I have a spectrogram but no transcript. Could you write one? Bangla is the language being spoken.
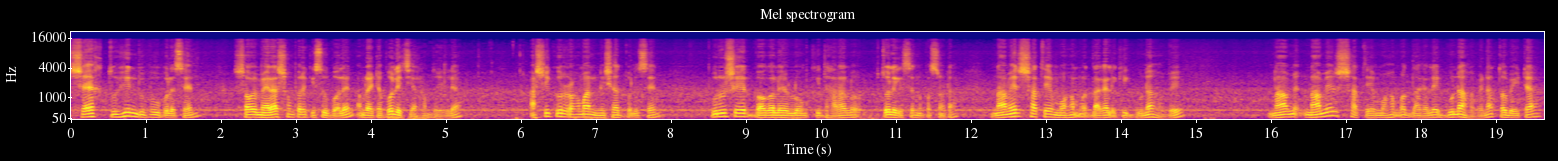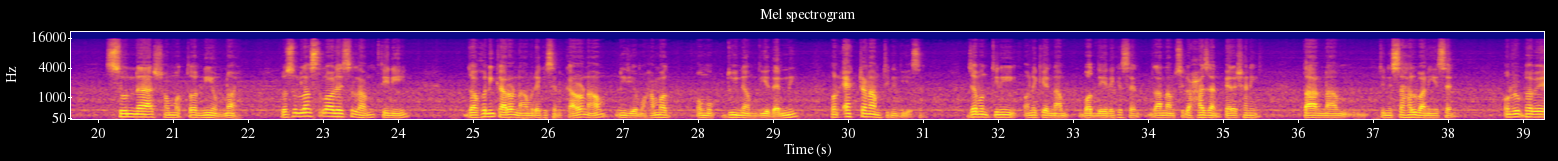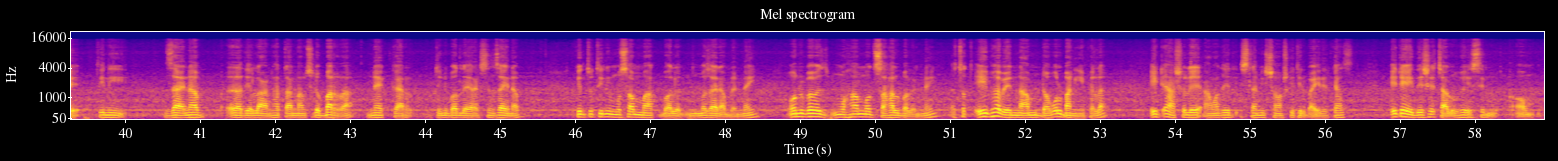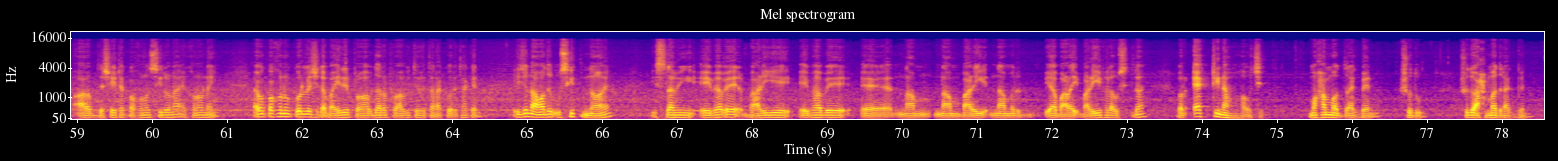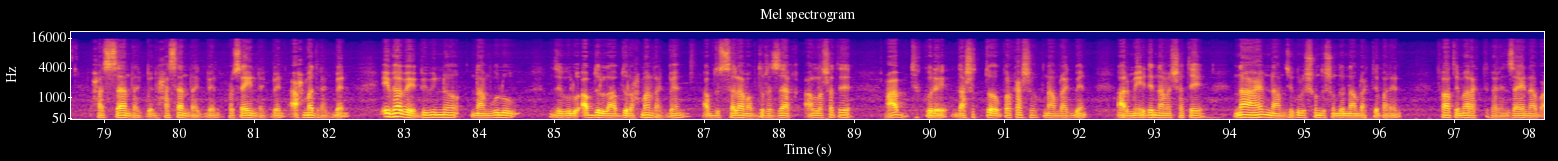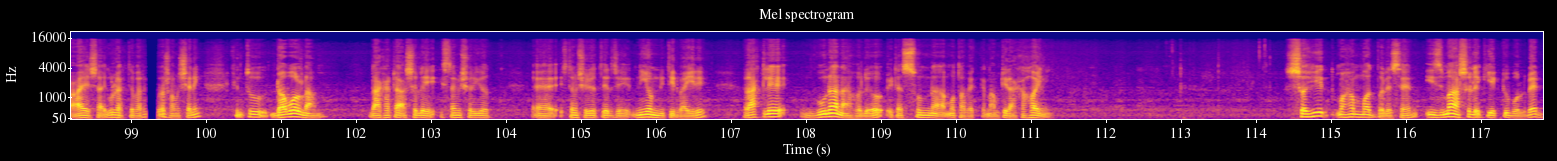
শেখ তুহিন বিপু বলেছেন, সবে মেরাজ সম্পর্কে কিছু বলেন, আমরা এটা বলেছি, আলহামদুলিল্লাহ। আশিকুর রহমান নিষাদ বলেছেন, পুরুষের বগলের লোম কি ধারালো? চলে গেছেন প্রশ্নটা। নামের সাথে মোহাম্মদ লাগালে কি গুণা হবে? নাম, নামের সাথে মোহাম্মদ লাগালে গুণা হবে না, তবে এটা সুন্না সম্মত নিয়ম নয়। রসুল্লাহ সাল্লাহ সাল্লাম, তিনি যখনই কারও নাম রেখেছেন, কারও নাম নিজে মোহাম্মদ অমুক দুই নাম দিয়ে দেননি। কোন একটা নাম তিনি দিয়েছেন। যেমন তিনি অনেকের নাম বদলিয়ে রেখেছেন। যার নাম ছিল হাজান পেরেশানি। তার নাম তিনি সাহাল বানিয়েছেন। অনুরূপভাবে তিনি জায়নাব রাদিয়াল্লাহ আনহা, তার নাম ছিল বাররা, নেককার তিনি বদলে রাখছেন জাইনাব। কিন্তু তিনি মুসাম্মাত বলেন, জাইনাব বলেন নাই। অনুরূপভাবে মোহাম্মদ সাহাল বলেন নাই। অর্থাৎ এইভাবে নাম ডবল বানিয়ে ফেলা, এটা আসলে আমাদের ইসলামিক সংস্কৃতির বাইরের কাজ। এটা এই দেশে চালু হয়েছে আরব দেশে এটা কখনো ছিল না এখনও নেই। এবং কখনো করলে সেটা বাইরের প্রভাব দ্বারা প্রভাবিত হয়ে তারা করে থাকেন। এই জন্য আমাদের উচিত নয় ইসলামী এইভাবে বাড়িয়ে, এইভাবে নাম নাম বাড়ি নামের ইয়া বাড়াই, বাড়িয়ে ফেলা উচিত নয়। বরং একটি নাম হওয়া উচিত। মোহাম্মদ রাখবেন শুধু। শুধু আহমদ রাখবেন, হাসান রাখবেন হাসান রাখবেন, হোসাইন রাখবেন, আহমদ রাখবেন। এইভাবে বিভিন্ন নামগুলো যেগুলো আবদুল্লাহ আব্দুর রহমান রাখবেন আব্দুল সালাম, আব্দুর রাজ্জাক, আল্লাহর সাথে আব্দ করে দাসত্ব প্রকাশক নাম রাখবেন আর মেয়েদের নামের সাথে নায়েম নাম যেগুলো সুন্দর সুন্দর নাম রাখতে পারেন, ফাতেমা রাখতে পারেন জায়নাব আয়েশা, এগুলো রাখতে পারেন, কোনো সমস্যা নেই। কিন্তু ডবল নাম রাখাটা আসলে ইসলামী শরীয়ত ইসলামী শরীয়তের যে নিয়ম নীতির বাইরে, রাখলে গুণা না হলেও এটা সুন্না মোতাবেক নামটি রাখা হয়নি। শহীদ মোহাম্মদ বলেছেন ইজমা আসলে কি একটু বলবেন?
